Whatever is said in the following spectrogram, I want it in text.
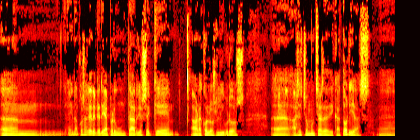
Em, hay una cosa que te quería preguntar. Yo sé que ahora con los libros has hecho muchas dedicatorias eh,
